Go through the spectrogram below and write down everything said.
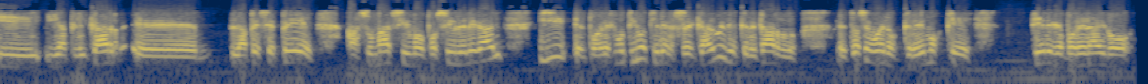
y, y aplicar eh, la PCP a su máximo posible legal y el Poder Ejecutivo tiene que hacer cargo y decretarlo. Entonces, bueno, creemos que tiene que poner algo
